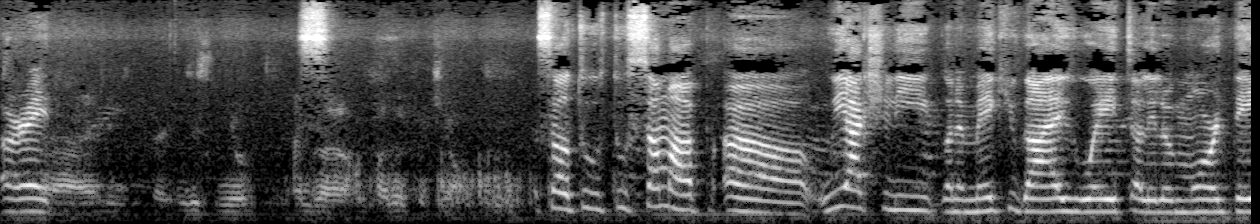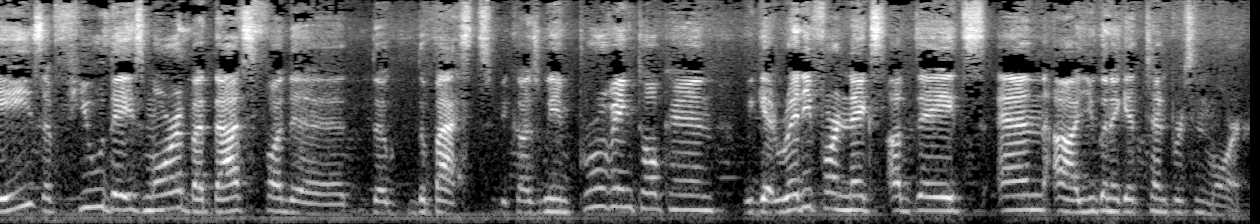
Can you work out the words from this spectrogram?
All right. in this new So to, to sum up, uh, we actually gonna make you guys wait a little more days, a few days more, but that's for the the, the best because we improving token, we get ready for next updates, and uh, you're gonna get 10% more.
